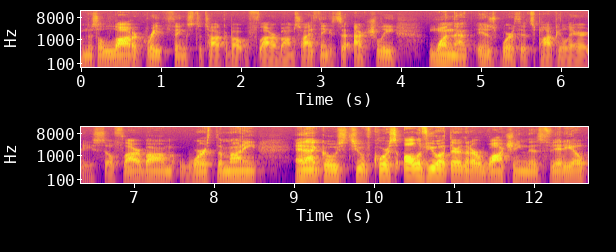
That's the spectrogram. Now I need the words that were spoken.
Um, there's a lot of great things to talk about with Flowerbomb. So I think it's actually one that is worth its popularity. So Flowerbomb, worth the money. And that goes to, of course, all of you out there that are watching this video.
